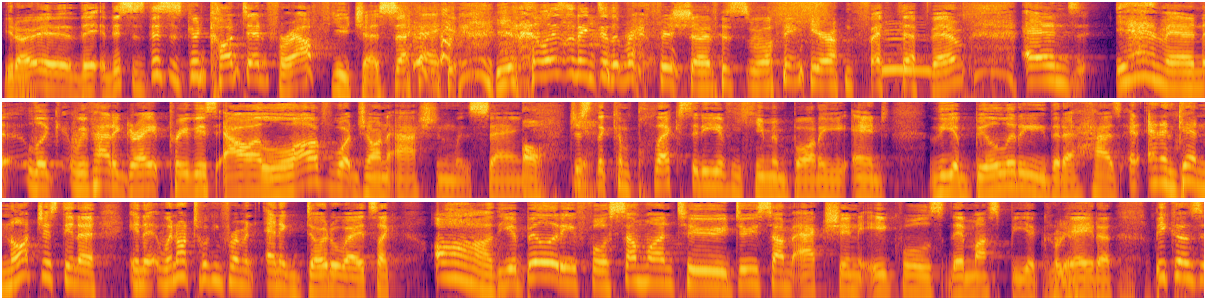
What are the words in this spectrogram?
you know, eh, this is, this is good content for our future. So hey, you're listening to the breakfast show this morning here on Faith FM. And yeah, man, look, we've had a great previous hour. Love what John Ashton was saying. Oh, just yeah. the complexity of the human body and the ability that it has. And, and again, not just in a, in a, we're not talking from an anecdotal way. It's like, oh, the ability for someone to do some action equals there must be a creator. Because,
